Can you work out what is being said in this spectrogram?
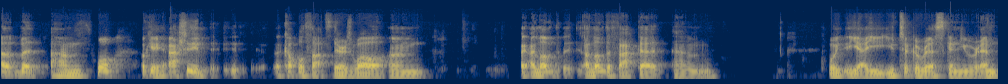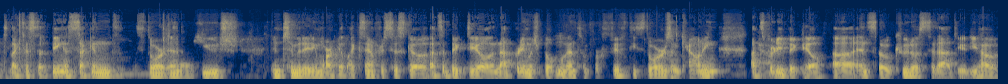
Uh, but um, well, okay. Actually, a couple of thoughts there as well. Um, I, I love I love the fact that um, well, yeah, you, you took a risk and you were and like this being a second store in a huge intimidating market like San Francisco, that's a big deal. And that pretty much built mm-hmm. momentum for 50 stores and counting. That's yeah. pretty big deal. Uh, and so kudos to that, dude. You have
